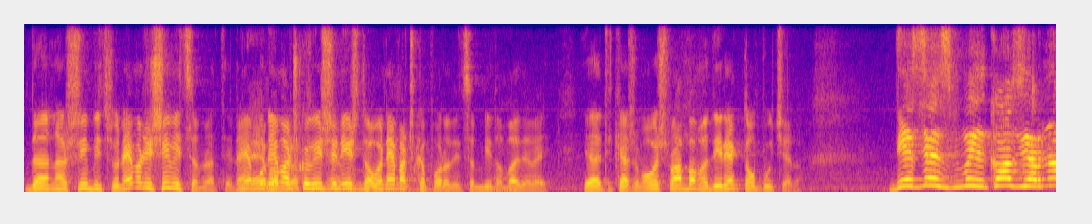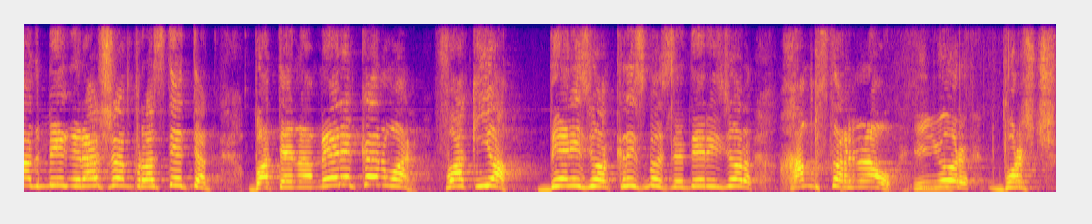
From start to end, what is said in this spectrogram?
da na šibicu. Nema ni šibica, brate. Nema, Nema, u Nemačkoj brate, više nema, ništa. Ovo je nemačka porodica, Bido, by the way. Ja da ti kažem, ovo je švabama direktno upućeno. This is because you're not being Russian prostitute, but an American one. Fuck you. There is your Christmas and there is your hamster now in your boršč.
